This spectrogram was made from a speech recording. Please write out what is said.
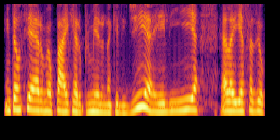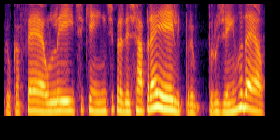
Então, se era o meu pai que era o primeiro naquele dia, ele ia, ela ia fazer o que? O café, o leite quente para deixar para ele, para o genro dela.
